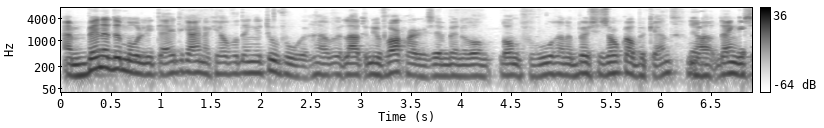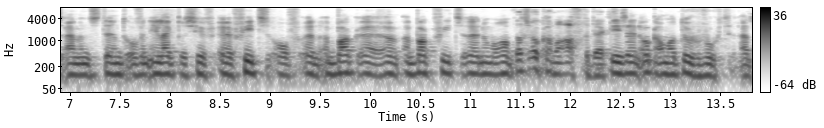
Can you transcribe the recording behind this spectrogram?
En binnen de modaliteiten ga je nog heel veel dingen toevoegen. We laten nu vrachtwagens in binnen land, landvervoer en een busje is ook al bekend. Ja. Maar denk eens aan een stint of een elektrische eh, fiets of een, een, bak, eh, een bakfiets, eh, noem maar op. Dat is ook allemaal afgedekt. Die zijn ook allemaal toegevoegd. En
